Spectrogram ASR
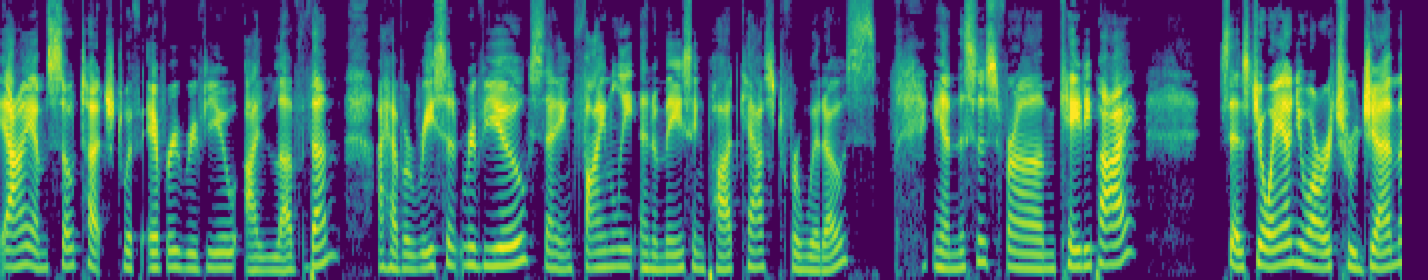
I am so touched with every review. I love them. I have a recent review saying, finally, an amazing podcast for widows. And this is from Katie Pie. Says, Joanne, you are a true gem.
